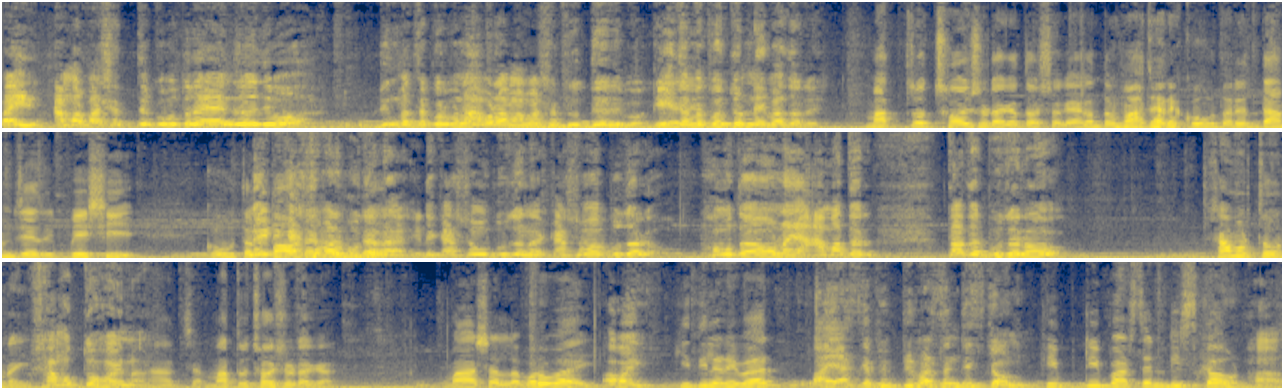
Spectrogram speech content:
ভাই আমার বাসার থেকে কবুতর এনজয় দিব ডিম বাচ্চা করব না আবার আমার বাসার দুধ দিয়ে দিব। এই দামে কবুতর নেই বাজারে। মাত্র ছয়শো টাকা দর্শক এখন তো বাজারে কবুতরের দাম যে বেশি কবুতর কাস্টমার বুঝে না এটা কাস্টমার বুঝে না। কাস্টমার বুঝার ক্ষমতাও নাই আমাদের তাদের বুঝানো সামর্থ্যও নাই। সামর্থ্য হয় না। আচ্ছা মাত্র ছয়শো টাকা। মাশাল্লাহ বড় ভাই হ্যাঁ ভাই। কি দিলেন এবার? ভাই আজকে fifty percent discount fifty percent discount হ্যাঁ।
